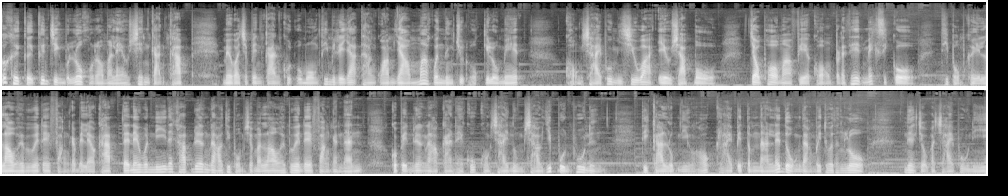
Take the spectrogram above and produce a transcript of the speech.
ก็เคยเกิดขึ้นจริงบนโลกของเรามาแล้วเช่นกันครับ ไม่ว่าจะเป็นการขุดอุโมงค์ที่มีระยะทางความยาวมากกว่า 1.6 กิโลเมตร ของชายผู้มีชื่อว่าเอลชาโป เจ้าพ่อมาเฟียของประเทศเม็กซิโก ที่ผมเคยเล่าให้เพื่อนๆได้ฟังกันไปแล้วครับ แต่ในวันนี้นะครับเรื่องราวที่ผมจะมาเล่าให้เพื่อนๆได้ฟังกันนั้น ก็เป็นเรื่องราวการแหกคุกของชายหนุ่มชาวญี่ปุ่นผู้หนึ่ง ที่การหลบหนีของเขากลายเป็นตำนานและโด่งดังไปทั่วทั้งโลก เนื่องจากว่าชายผู้นี้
